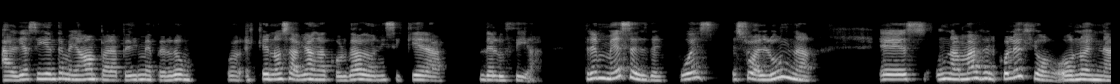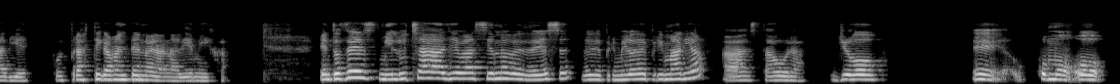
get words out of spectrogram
al día siguiente me llaman para pedirme perdón. Es que no se habían acordado ni siquiera de Lucía. Tres meses después, es su alumna. ¿Es una más del colegio o no es nadie? Pues prácticamente no era nadie mi hija. Entonces, mi lucha lleva siendo desde ese, desde primero de primaria hasta ahora. Yo, eh, como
